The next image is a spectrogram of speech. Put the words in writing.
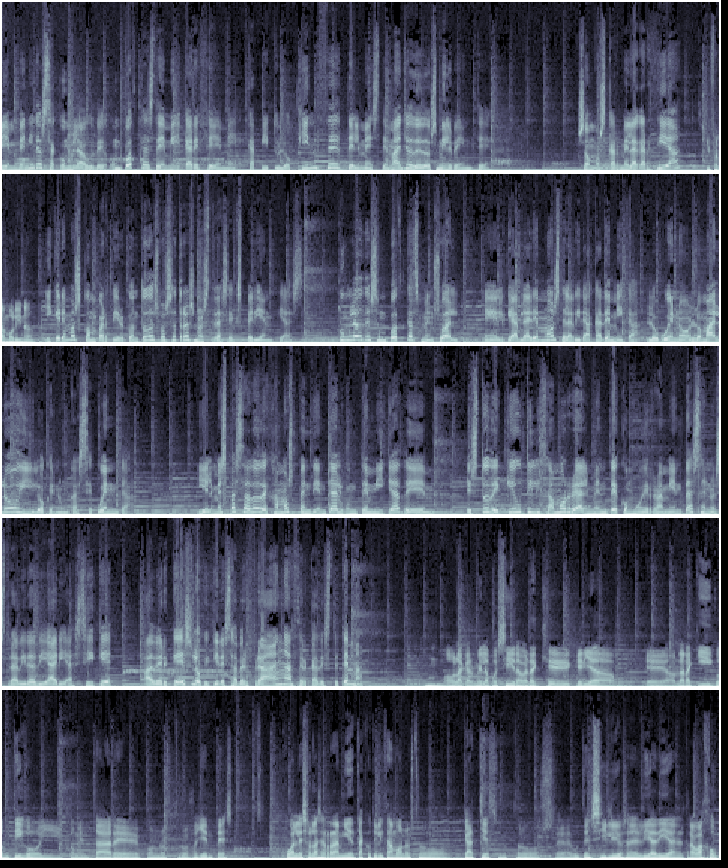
Bienvenidos a Cum Laude, un podcast de Emilcar FM, capítulo 15 del mes de mayo de 2020. Somos Carmela García y Fran Molina y queremos compartir con todos vosotros nuestras experiencias. Cum Laude es un podcast mensual en el que hablaremos de la vida académica, lo bueno, lo malo y lo que nunca se cuenta. Y el mes pasado dejamos pendiente algún temilla de esto de qué utilizamos realmente como herramientas en nuestra vida diaria. Así que a ver qué es lo que quiere saber Fran acerca de este tema. Mm, hola Carmela, pues sí, la verdad es que quería eh, hablar aquí contigo y comentar eh, con nuestros oyentes cuáles son las herramientas que utilizamos, nuestros gadgets, nuestros eh, utensilios en el día a día, en el trabajo,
